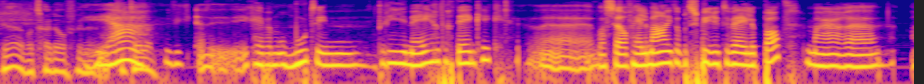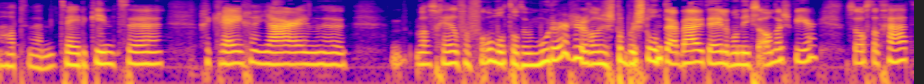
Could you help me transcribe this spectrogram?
ja, wat zou je erover willen Ja, vertellen? ik, eh, ik heb hem ontmoet in 93, denk ik. Was zelf helemaal niet op het spirituele pad. Maar had een tweede kind gekregen, een jaar. En was geheel verfrommeld tot een moeder. Er bestond daar buiten helemaal niks anders meer. Zoals dat gaat.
